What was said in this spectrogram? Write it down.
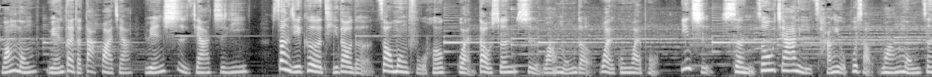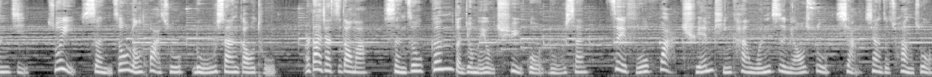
王蒙元代的大画家，袁世家之一。上节课提到的赵孟俯和管道升是王蒙的外公外婆，因此沈周家里藏有不少王蒙真迹，所以沈周能画出庐山高图。而大家知道吗？沈周根本就没有去过庐山。这幅画全凭看文字描述想象着创作，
